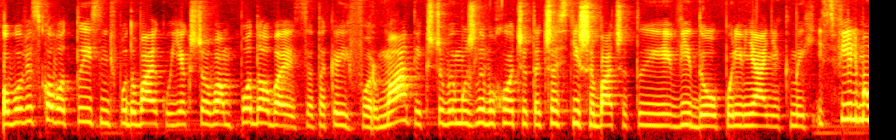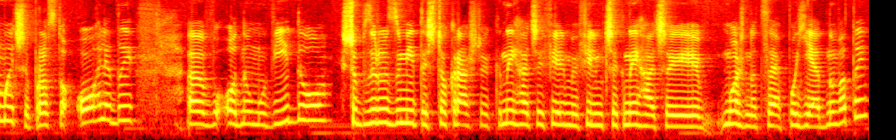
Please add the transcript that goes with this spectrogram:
Обов'язково тисніть вподобайку, якщо вам подобається такий формат. Якщо ви, можливо, хочете частіше бачити відео порівняння книг із фільмами, чи просто огляди е, в одному відео, щоб зрозуміти, що краще книга чи фільм, фільм чи книга, чи можна це поєднувати.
